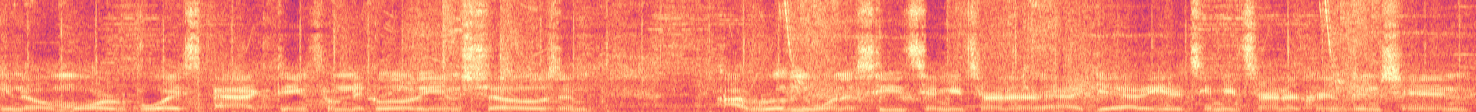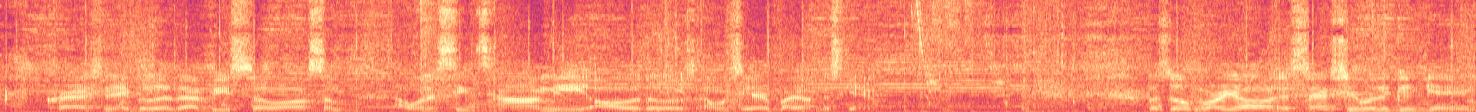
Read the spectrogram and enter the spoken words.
you know, more voice acting from Nickelodeon shows, and I really want to see Timmy Turner get out of here. Timmy Turner, Crimson Chin, Crash Nebula, that'd be so awesome. I want to see Tommy, all of those. I want to see everybody on this game. But so far, y'all, it's actually a really good game.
